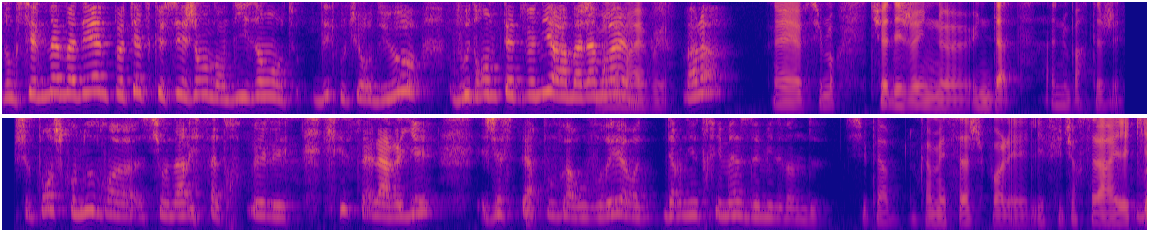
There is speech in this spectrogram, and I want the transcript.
Donc c'est le même ADN. Peut-être que ces gens, dans 10 ans autour du haut, voudront peut-être venir à Madame Rêve. Voilà. Ouais, absolument. Tu as déjà une, une date à nous partager? Je pense qu'on ouvre, euh, si on arrive à trouver les, les salariés, j'espère pouvoir ouvrir dernier trimestre 2022. Super. Donc un message pour les, les futurs salariés qui,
